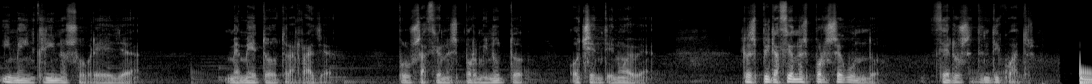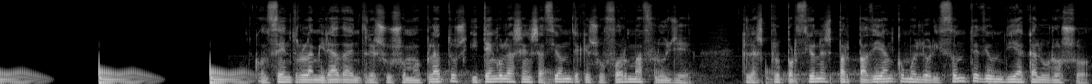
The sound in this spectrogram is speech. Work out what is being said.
y me inclino sobre ella. Me meto otra raya. Pulsaciones por minuto, 89. Respiraciones por segundo, 0,74. Concentro la mirada entre sus omoplatos y tengo la sensación de que su forma fluye, que las proporciones parpadean como el horizonte de un día caluroso,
